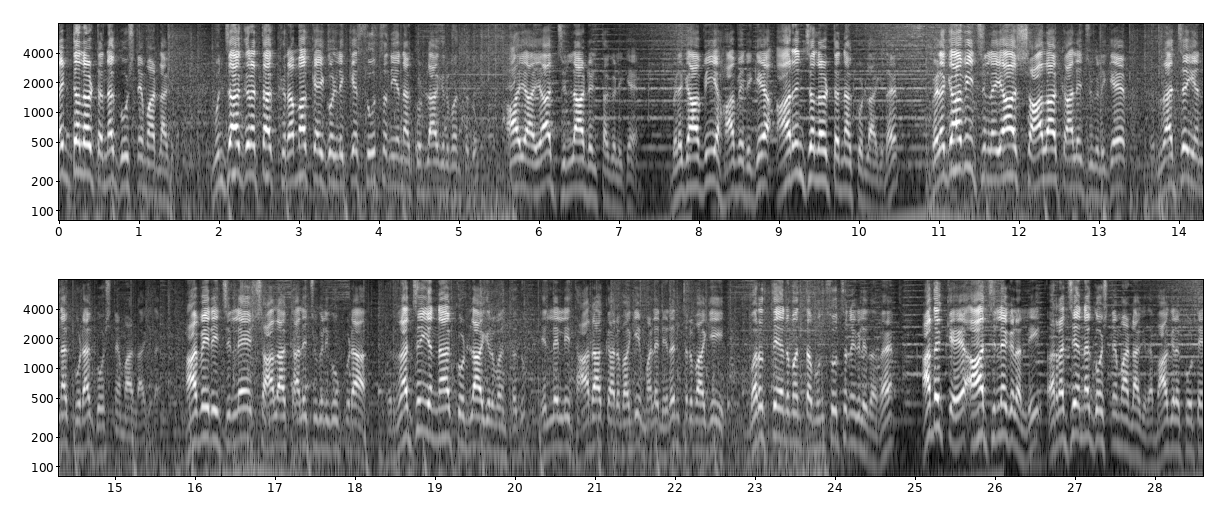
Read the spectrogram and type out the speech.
ರೆಡ್ ಅಲರ್ಟ್ ಅನ್ನು ಘೋಷಣೆ ಮಾಡಲಾಗಿದೆ. ಮುಂಜಾಗ್ರತಾ ಕ್ರಮ ಕೈಗೊಳ್ಳಲಿಕ್ಕೆ ಸೂಚನೆಯನ್ನ ಕೊಡಲಾಗಿರುವಂಥದ್ದು ಆಯಾಯ ಜಿಲ್ಲಾಡಳಿತಗಳಿಗೆ. ಬೆಳಗಾವಿ, ಹಾವೇರಿಗೆ ಆರೆಂಜ್ ಅಲರ್ಟ್ ಅನ್ನು ಕೊಡಲಾಗಿದೆ. ಬೆಳಗಾವಿ ಜಿಲ್ಲೆಯ ಶಾಲಾ ಕಾಲೇಜುಗಳಿಗೆ ರಜೆಯನ್ನ ಕೂಡ ಘೋಷಣೆ ಮಾಡಲಾಗಿದೆ. ಹಾವೇರಿ ಜಿಲ್ಲೆ ಶಾಲಾ ಕಾಲೇಜುಗಳಿಗೂ ಕೂಡ ರಜೆಯನ್ನ ಕೊಡಲಾಗಿರುವಂಥದ್ದು. ಎಲ್ಲೆಲ್ಲಿ ಧಾರಾಕಾರವಾಗಿ ಮಳೆ ನಿರಂತರವಾಗಿ ಬರುತ್ತೆ ಅನ್ನುವಂಥ ಮುನ್ಸೂಚನೆಗಳಿದ್ದಾವೆ ಅದಕ್ಕೆ ಆ ಜಿಲ್ಲೆಗಳಲ್ಲಿ ರಜೆಯನ್ನ ಘೋಷಣೆ ಮಾಡಲಾಗಿದೆ. ಬಾಗಲಕೋಟೆ,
